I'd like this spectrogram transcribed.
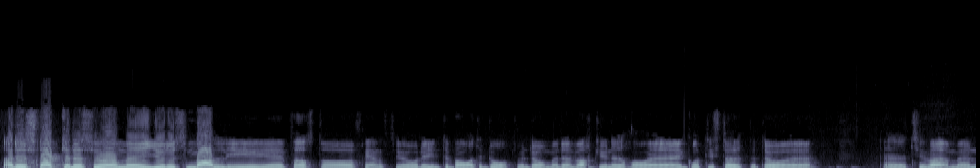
Ja, det snackades ju om eh, Yunus Malli eh, först och främst och det är inte bara till Dortmund då men den verkar ju nu ha eh, gått i stöpet då tyvärr. Men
